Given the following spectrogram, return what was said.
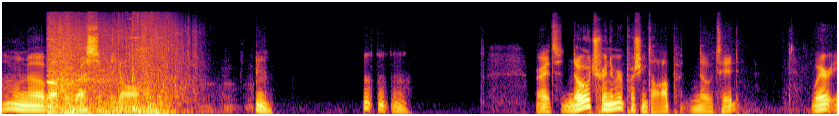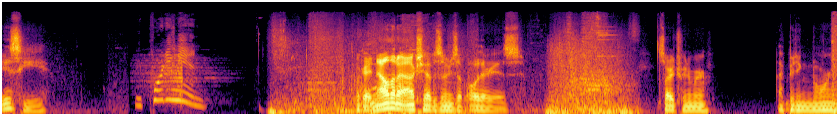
I don't know about the rest of the y'all. Hmm. Mm-mm-mm. Right, no Tryndamere pushing top, noted. Where is he? Reporting in. Okay, now that I actually have zonies up, oh, there he is. Sorry, Tryndamere. I've been ignoring you.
